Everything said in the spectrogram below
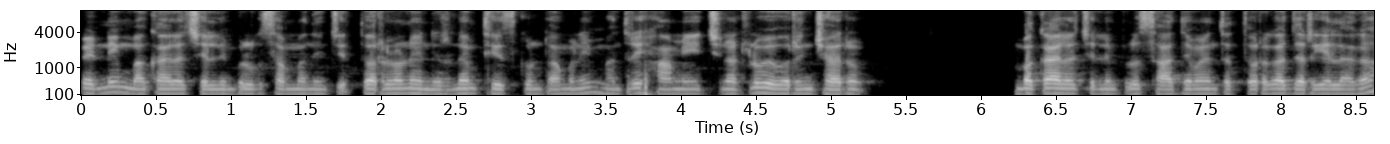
పెండింగ్ బకాయిల చెల్లింపులకు సంబంధించి త్వరలోనే నిర్ణయం తీసుకుంటామని మంత్రి హామీ ఇచ్చినట్లు వివరించారు. బకాయిల చెల్లింపులు సాధ్యమైనంత త్వరగా జరిగేలాగా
